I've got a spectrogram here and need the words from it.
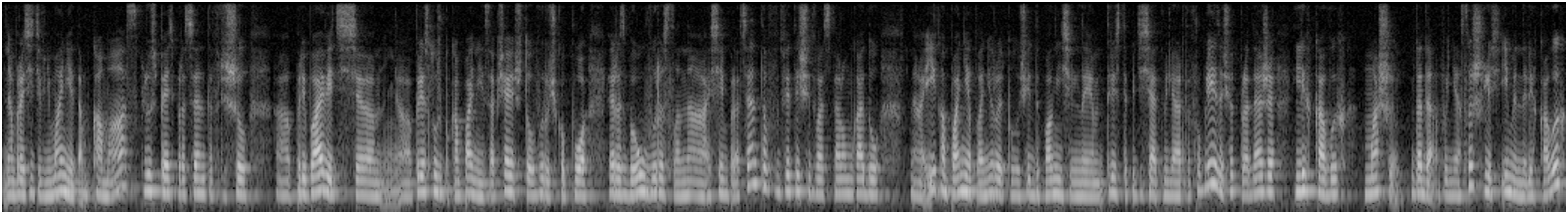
обратите внимание, там КАМАЗ плюс 5% решил а, прибавить. Э, пресс-служба компании сообщает, что выручка по РСБУ выросла на 7% в 2022 году, и компания планирует получить дополнительные 350 миллиардов рублей за счет продажи легковых машин. Да-да, вы не ослышались, именно легковых.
